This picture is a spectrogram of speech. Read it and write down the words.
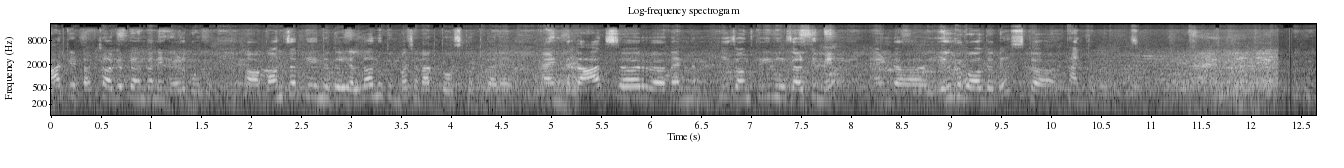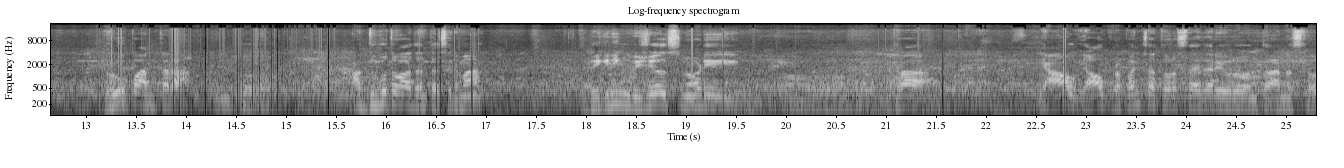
ಹಾಕಿ ಟಚ್ ಆಗುತ್ತೆ ಅಂತಲೇ ಹೇಳ್ಬೋದು. ಕಾನ್ಸೆಪ್ಟ್ ಏನಿದೆ ಎಲ್ಲನೂ ತುಂಬ ಚೆನ್ನಾಗಿ ತೋರಿಸ್ಕೊಟ್ಟಿದ್ದಾರೆ. And Raj sir then is on screen is ultimate and ಎಲ್ರಿಗೂ all the best thank you very much Roopantara. ಒಂದು ಅದ್ಭುತವಾದಂಥ ಸಿನಿಮಾ. ಬಿಗಿನಿಂಗ್ ವಿಜುವಲ್ಸ್ ನೋಡಿ ಒಂಥರ ಯಾವ ಯಾವ ಪ್ರಪಂಚ ತೋರಿಸ್ತಾ ಇದ್ದಾರೆ ಇವರು ಅಂತ ಅನ್ನಿಸ್ತು.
